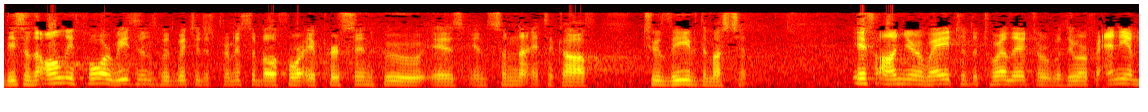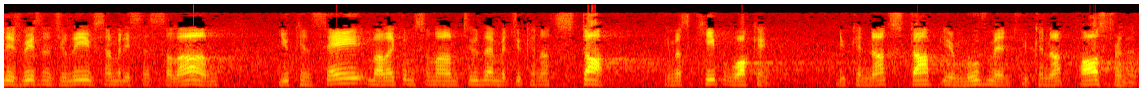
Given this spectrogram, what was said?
These are the only four reasons with which it is permissible for a person who is in sunnah itikaf to leave the masjid. If on your way to the toilet or wudu or for any of these reasons you leave, somebody says salam, you can say walaikum salam to them, but you cannot stop. You must keep walking. You cannot stop your movement. You cannot pause for them.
